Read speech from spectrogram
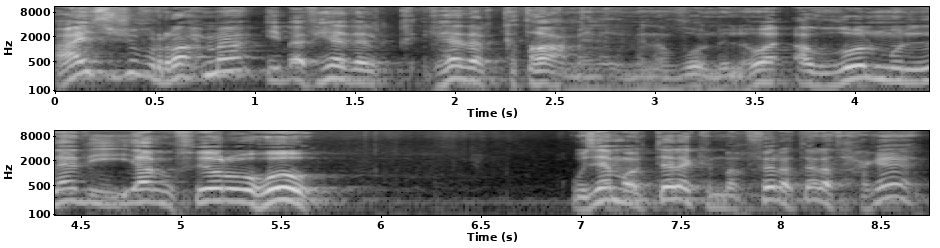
عايز تشوف الرحمة يبقى في هذا في هذا القطاع من من الظلم اللي هو الظلم الذي يغفره. وزي ما قلت لك المغفرة ثلاث حاجات.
